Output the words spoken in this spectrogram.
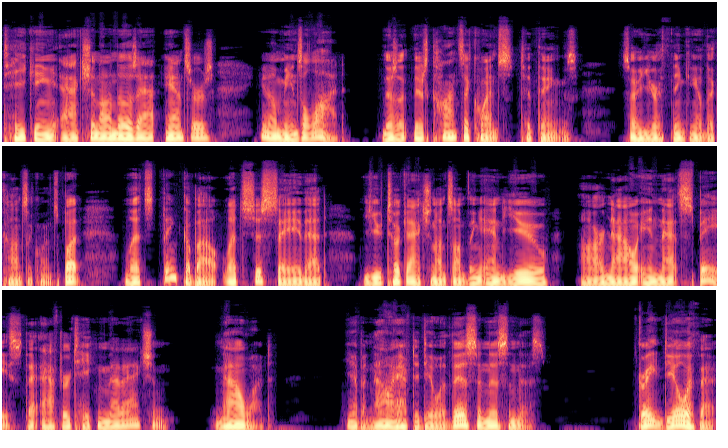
taking action on those a- answers, you know, means a lot. There's a, there's consequence to things, so you're thinking of the consequence. But let's think about. Let's just say that you took action on something and you are now in that space. That after taking that action, now what? Yeah, but now I have to deal with this and this and this. Great, deal with that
